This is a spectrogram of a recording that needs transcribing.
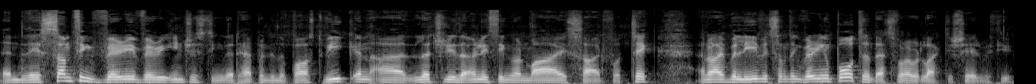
And there's something very, very interesting that happened in the past week, and uh, literally the only thing on my side for tech, and I believe it's something very important. That's what I would like to share with you.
